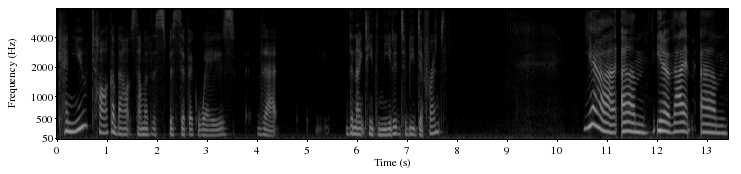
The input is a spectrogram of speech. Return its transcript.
Can you talk about some of the specific ways that the 19th needed to be different? Yeah, um, you know that um,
